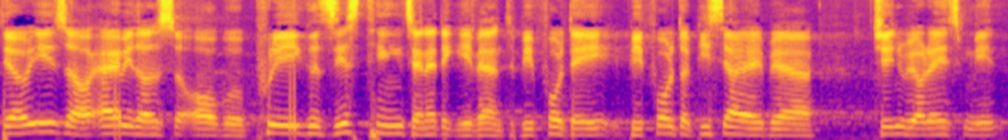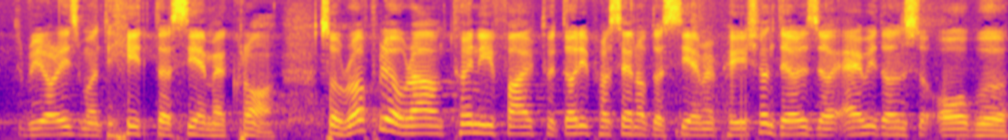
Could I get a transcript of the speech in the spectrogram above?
there is evidence of pre-existing genetic event before they before the BCR gene rearrangement, hit the CML clone. So roughly around 25 to 30 percent of the CML patient, there is evidence of uh,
